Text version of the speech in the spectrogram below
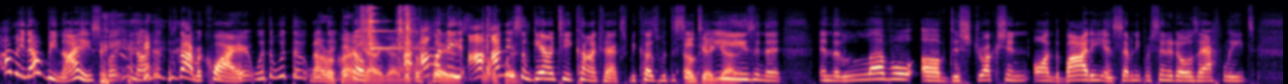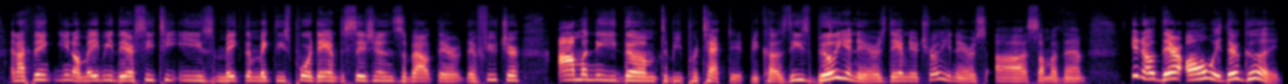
I mean, that would be nice, but you know, it's not required. With the with the Not with. The, you know, Got it, got it. The I, am gonna need. I, I need some guaranteed contracts because with the CTEs Okay, and the and the level of destruction on the body and seventy percent of those athletes, and I think you know maybe their CTEs make them make these poor damn decisions about their their future. I'm gonna need them to be protected because these billionaires, damn near trillionaires, uh, some of them, you know, they're always they're good.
